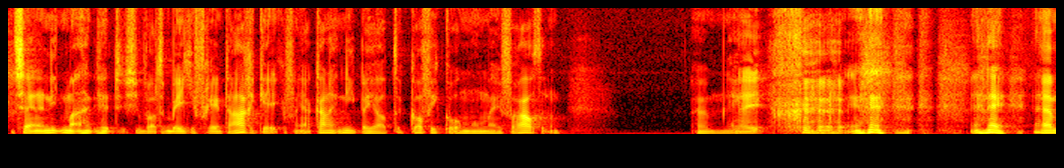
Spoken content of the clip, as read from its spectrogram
Het zijn er niet maar. Je wordt een beetje vreemd aangekeken van ja, kan ik niet bij jou op de koffie komen om mijn verhaal te doen? Ehm, nee. Nee. nee. ehm,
